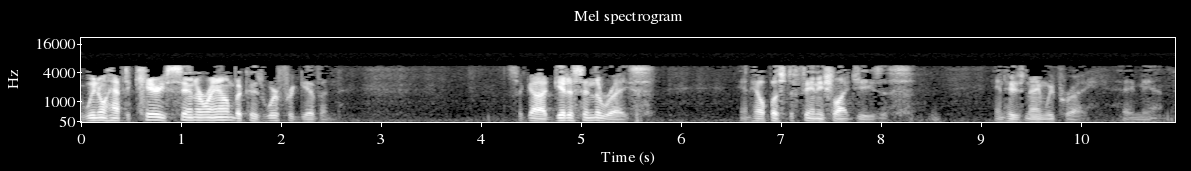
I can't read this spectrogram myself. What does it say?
We don't have to carry sin around because we're forgiven. So, God, get us in the race and help us to finish like Jesus. In whose name we pray. Amen.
